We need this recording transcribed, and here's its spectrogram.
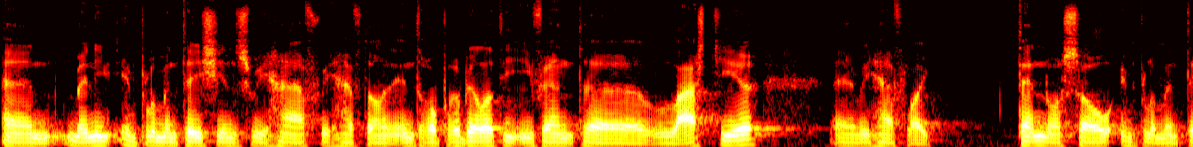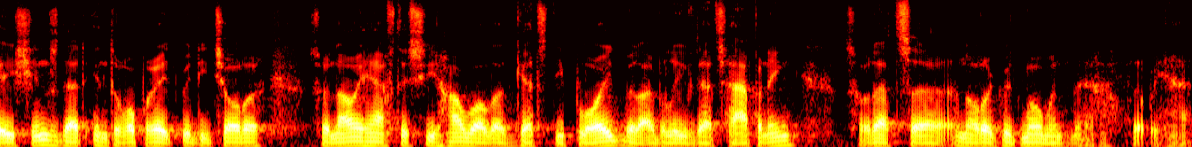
and many implementations we have. We have done an interoperability event uh, last year, and we have like 10 or so implementations that interoperate with each other. So now we have to see how well that gets deployed, but I believe that's happening. So that's uh, another good moment there that we had.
